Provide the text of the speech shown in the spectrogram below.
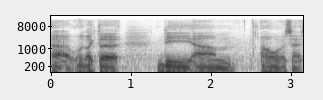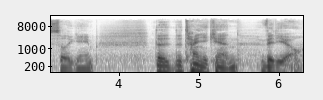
Uh, like the the um, oh, what was that silly game? The the Tinykin video.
